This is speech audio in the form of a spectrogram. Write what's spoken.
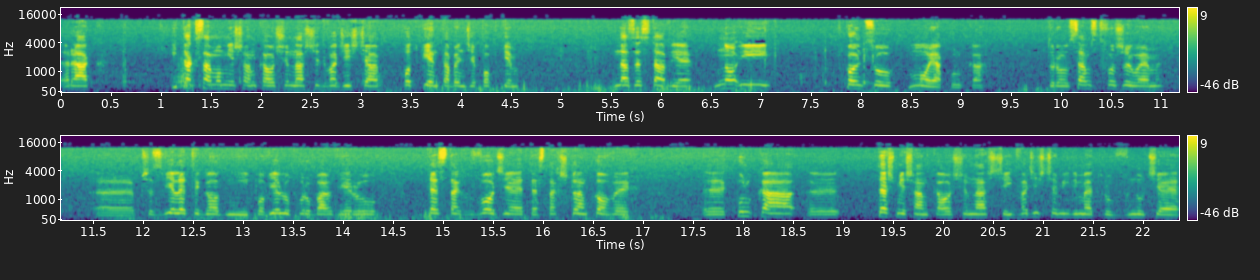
rak i tak samo mieszanka 18-20 podpięta będzie popkiem na zestawie. No i w końcu moja kulka którą sam stworzyłem przez wiele tygodni, po wielu próbach, wielu testach w wodzie, testach szklankowych. E, kulka e, też mieszanka 18 i 20 mm w nucie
